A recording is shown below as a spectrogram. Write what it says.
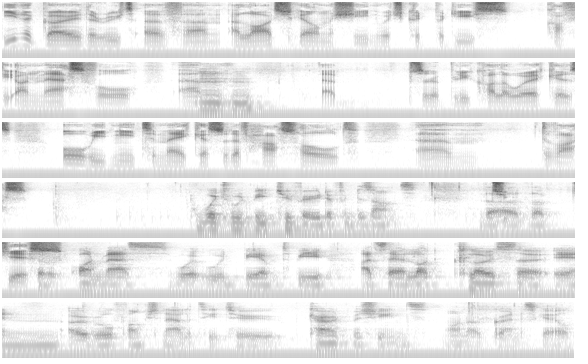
either go the route of um, a large scale machine which could produce coffee en masse for um, uh, sort of blue collar workers, or we'd need to make a sort of household um, device. Which would be two very different designs. The the yes. sort of en masse would, would be able to be, I'd say, a lot closer in overall functionality to current machines on a grander scale.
